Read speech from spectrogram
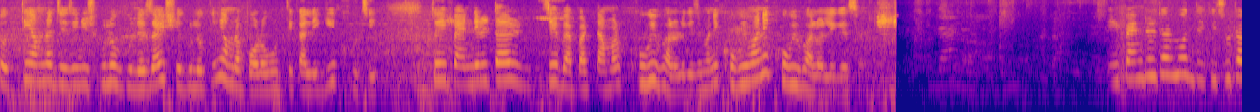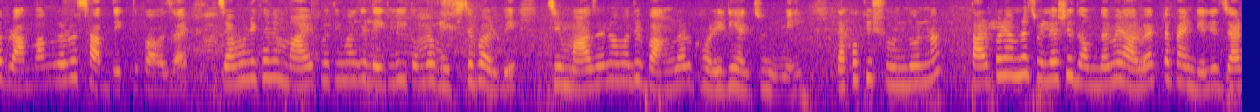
সত্যি আমরা যে জিনিসগুলো ভুলে যাই সেগুলোকেই আমরা পরবর্তীকালে গিয়ে খুঁজি। তো এই প্যান্ডেলটার যে ব্যাপারটা আমার খুবই ভালো লেগেছে মানে খুবই মানে খুবই ভালো লেগেছে। এই প্যান্ডেলটার মধ্যে কিছুটা গ্রাম বাংলারও ছাপ দেখতে পাওয়া যায়। যেমন এখানে মায়ের প্রতিমাকে দেখলেই তোমরা বুঝতে পারবে যে মা যেন আমাদের বাংলার ঘরেরই একজন মেয়ে। দেখো কি সুন্দর না? তারপরে আমরা চলে আসি দমদমের আরও একটা প্যান্ডেলে, যার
